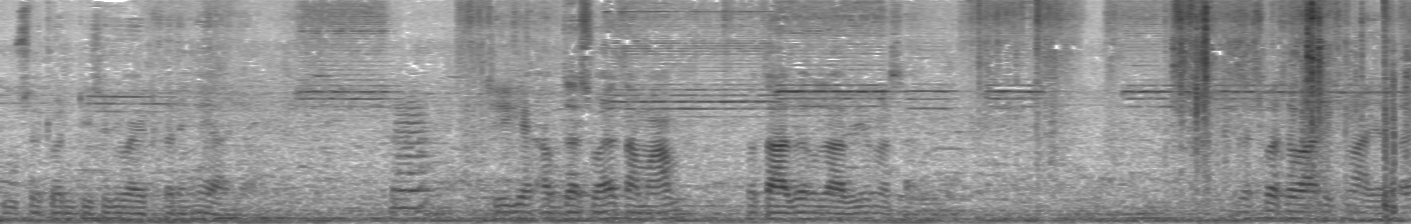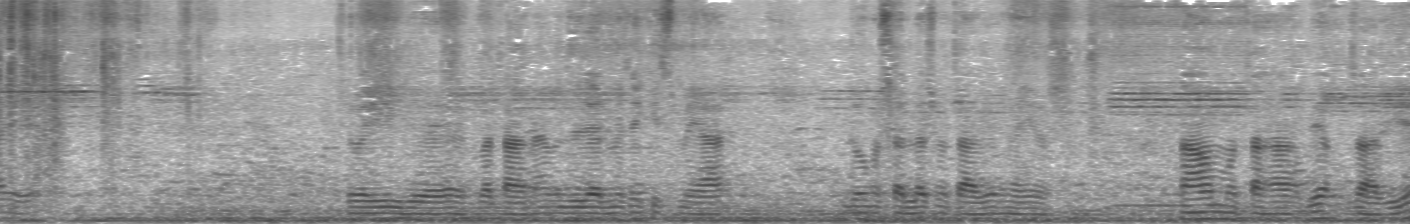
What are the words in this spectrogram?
टू से ट्वेंटी से डिवाइड करेंगे, आ जाए ठीक है, अब दसवा तमाम मुताबिक जाविय मसाइल। दसवा सवाल इसमें आ जाता है ये। तो वही जो है, बताना है में से किस यार दो मसलस मुताबिक नहीं हो तमाम मुताबिक जाविय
